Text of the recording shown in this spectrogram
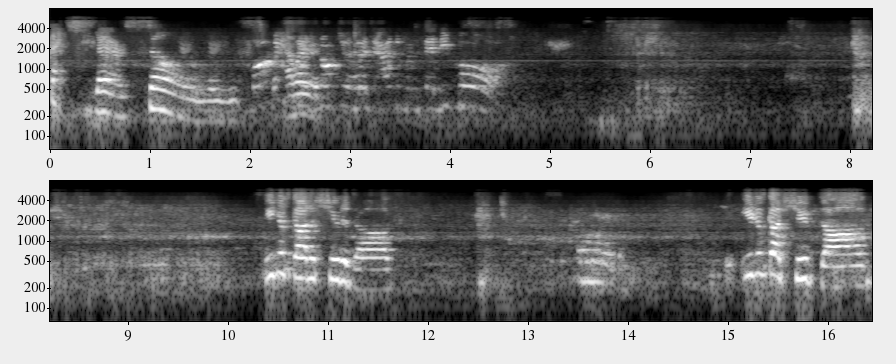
Fetch their souls. However, not to hurt animals anymore. you just gotta shoot a dog. You just gotta shoot dogs.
